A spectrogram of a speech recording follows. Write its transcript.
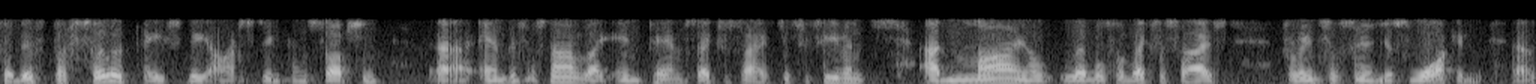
So this facilitates the oxygen consumption. Uh, and this is not like intense exercise. This is even at mild levels of exercise. For instance, you know, just walking. Uh,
